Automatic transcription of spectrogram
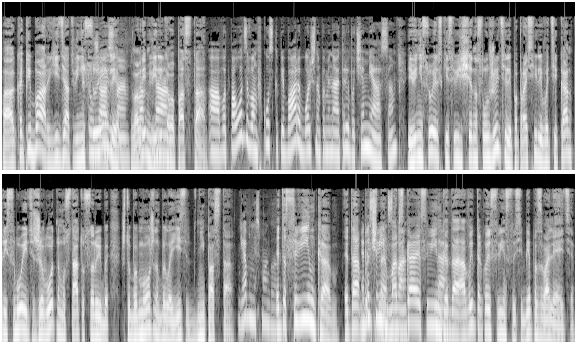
А, Капибар едят в Венесуэле во время Да. Великого Поста. А вот по отзывам вкус капибары больше напоминает рыбу, чем мясо. И венесуэльские священнослужители попросили Ватикан присвоить животному статус рыбы, чтобы можно было есть в дни поста. Я бы не смогла. Это свинка, это обычная свинство. морская свинка, Да. да. а вы такое свинство себе позволяете.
